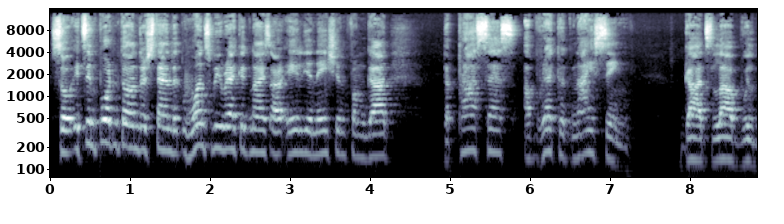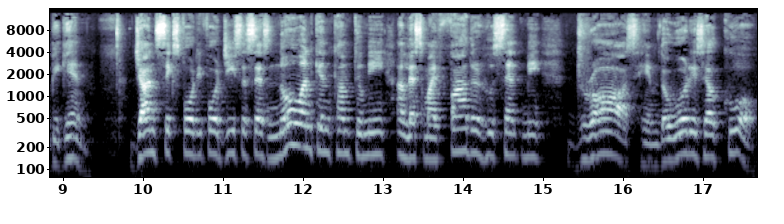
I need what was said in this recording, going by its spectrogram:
So it's important to understand that once we recognize our alienation from God, the process of recognizing God's love will begin. John 6:44 Jesus says, "No one can come to me unless my Father who sent me draws him." The word is helkuo,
